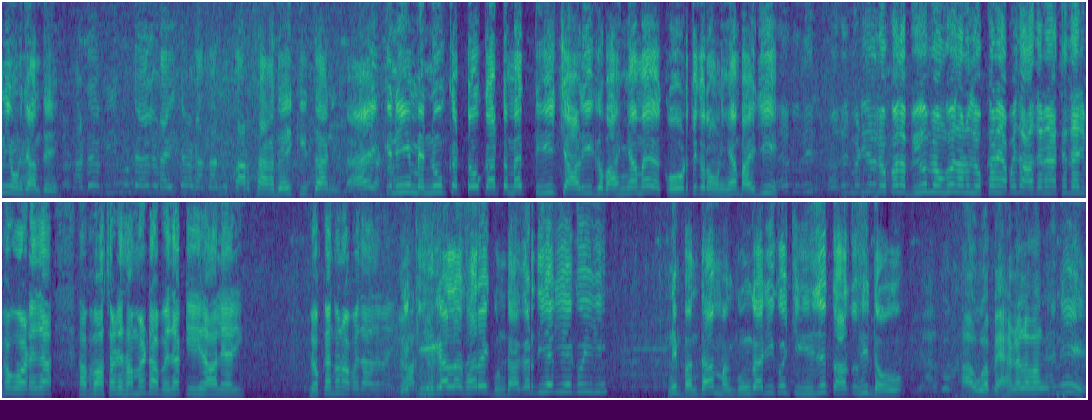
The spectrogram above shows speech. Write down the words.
ਨਹੀਂ ਹੁਣ ਜਾਂਦੇ। ਸਾਡੇ 20 ਮੁੰਡੇ ਲੜਾਈ ਝਗੜਾ ਕਰਨ ਨੂੰ ਕਰ ਸਕਦੇ ਸੀ ਕੀਤਾ ਨਹੀਂ। ਮੈਂ ਇੱਕ ਨਹੀਂ ਮੈਨੂੰ ਘੱਟੋ ਘੱਟ ਮੈਂ 30 40 ਗਵਾਹੀਆਂ ਮੈਂ ਕੋਰਟ 'ਚ ਕਰਾਉਣੀਆਂ ਬਾਈ ਜੀ। ਤੁਸੀਂ ਸੋਸ਼ਲ ਮੀਡੀਆ ਦੇ ਲੋਕਾਂ ਦਾ ਵਿਊ ਮੰਗੋ ਸਾਨੂੰ ਲੋਕਾਂ ਨੇ ਆਪੇ ਦੱਸ ਦੇਣਾ ਇੱਥੇ ਦਾ ਜੀ ਫਗਵਾੜੇ ਦਾ ਆਪਾਂ ਸਾਡੇ ਸਾਹਮਣੇ ਢਾਬੇ ਦਾ ਕੀ ਹਾਲ ਹੈ ਜੀ। ਲੋਕਾਂ ਨੇ ਤੁਹਾਨੂੰ ਆਪੇ ਦੱਸ ਦੇਣਾ ਜੀ। ਨਹੀਂ ਕੀ ਗੱਲ ਆ ਸਾਰੇ ਗੁੰਡਾਗਰਦੀ ਆ ਜੀ ਇਹ ਕੋਈ ਜੀ? ਨਹੀਂ ਬੰਦਾ ਮੰਗੂਗਾ ਜੀ ਕੋਈ ਚੀਜ਼ ਤਾਂ ਤੁਸੀਂ ਦਿਓ। ਯਾਰ ਕੋ ਖਾਊਗਾ ਪੈਸੇ ਨਾ ਲਵਾਂਗੇ। ਨਹੀਂ ਨਹੀਂ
